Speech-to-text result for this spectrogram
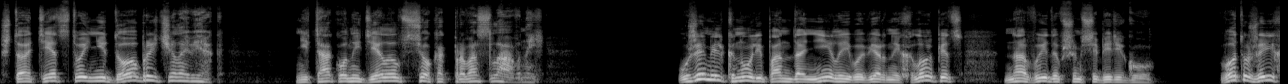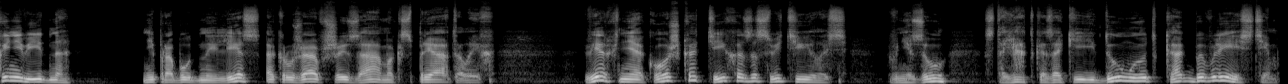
что отец твой недобрый человек. Не так он и делал все, как православный». Уже мелькнули пан Данила и его верный хлопец на выдавшемся берегу. Вот уже их и не видно. Непробудный лес, окружавший замок, спрятал их. Верхнее окошко тихо засветилось. Внизу стоят казаки и думают, как бы влезть им.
